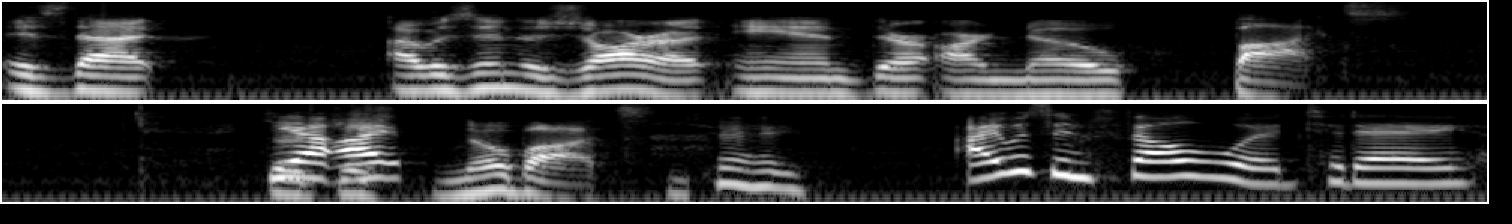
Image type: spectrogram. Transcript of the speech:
is that I was in Azshara and there are no bots. Yeah, I- no bots. Yay. I was in Felwood today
